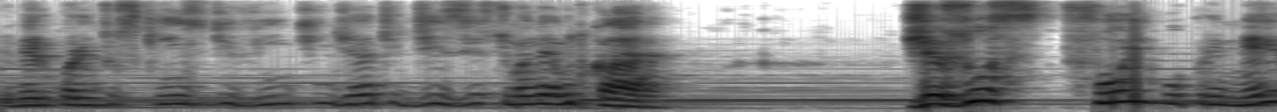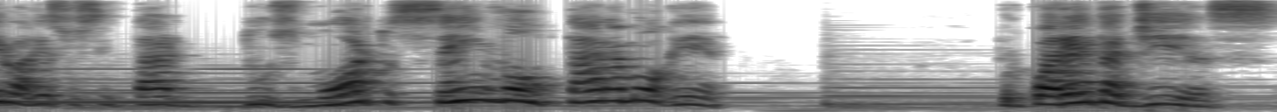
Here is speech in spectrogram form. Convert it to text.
1 Coríntios 15, de 20 em diante, diz isso de maneira muito clara. Jesus foi o primeiro a ressuscitar dos mortos sem voltar a morrer. Por 40 dias,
